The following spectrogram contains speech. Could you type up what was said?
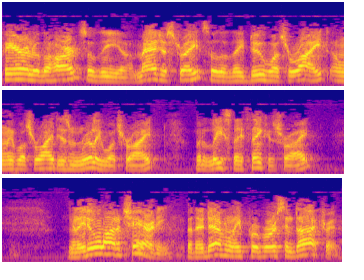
fear into the hearts of the uh, magistrates so that they do what's right, only what's right isn't really what's right, but at least they think it's right. And they do a lot of charity, but they're definitely perverse in doctrine.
